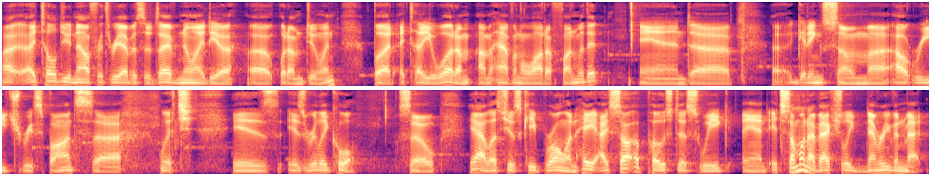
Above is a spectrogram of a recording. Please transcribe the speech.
I, I told you now for three episodes, I have no idea uh, what I'm doing, but I tell you what, I'm, I'm having a lot of fun with it and uh, uh getting some uh, outreach response, uh, which is is really cool. So yeah, let's just keep rolling. Hey, I saw a post this week, and it's someone I've actually never even met.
